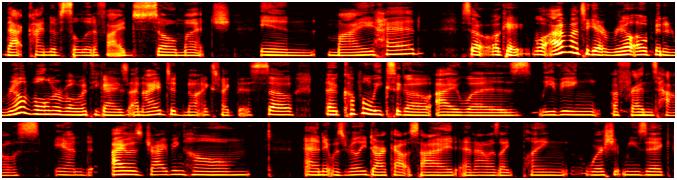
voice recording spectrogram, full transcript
that kind of solidified so much in my head. So, okay, well, I'm about to get real open and real vulnerable with you guys, and I did not expect this. So, a couple weeks ago, I was leaving a friend's house and I was driving home and it was really dark outside and I was like playing worship music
